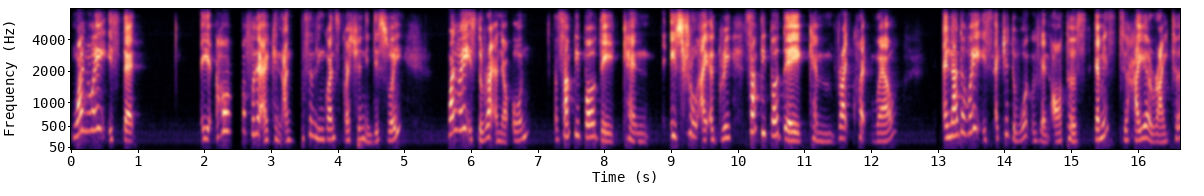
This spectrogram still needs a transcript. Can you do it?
One way is that eh, hopefully i can answer Ling Guan's question in this way. One way is to write on your own. Some people they can it's true i agree. Some people they can write quite well. Another way is actually to work with an author that means to hire a writer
